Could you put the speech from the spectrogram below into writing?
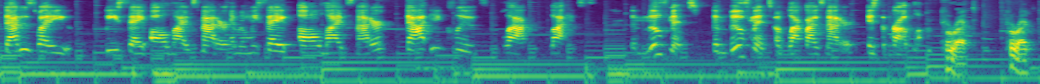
that is why we say all lives matter. And when we say all lives matter, that includes Black lives. The movement, the movement of Black Lives Matter is the problem. Correct. Correct.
